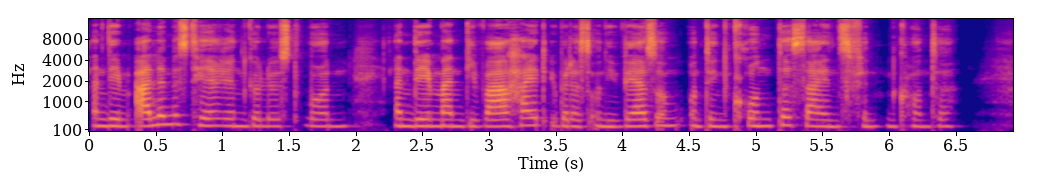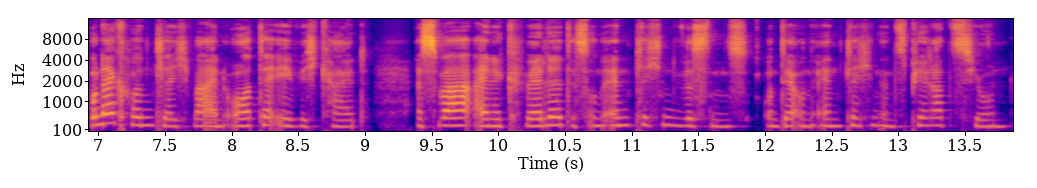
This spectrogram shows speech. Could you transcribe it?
an dem alle Mysterien gelöst wurden, an dem man die Wahrheit über das Universum und den Grund des Seins finden konnte. Unergründlich war ein Ort der Ewigkeit. Es war eine Quelle des unendlichen Wissens und der unendlichen Inspiration.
